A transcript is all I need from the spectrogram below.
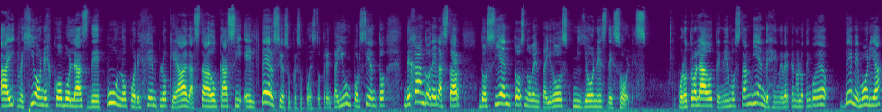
hay regiones como las de Puno, por ejemplo, que ha gastado casi el tercio de su presupuesto, 31%, dejando de gastar 292 millones de soles. Por otro lado, tenemos también, déjenme ver que no lo tengo de, memoria,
